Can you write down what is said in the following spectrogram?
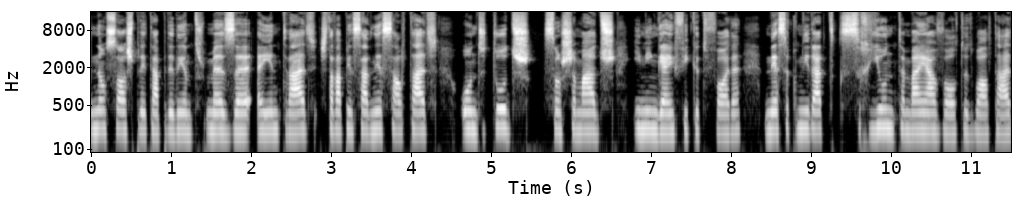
não só a espreitar para dentro, mas a, a entrar. Estava a pensar nesse altar onde todos são chamados e ninguém fica de fora, nessa comunidade que se reúne também à volta do altar,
